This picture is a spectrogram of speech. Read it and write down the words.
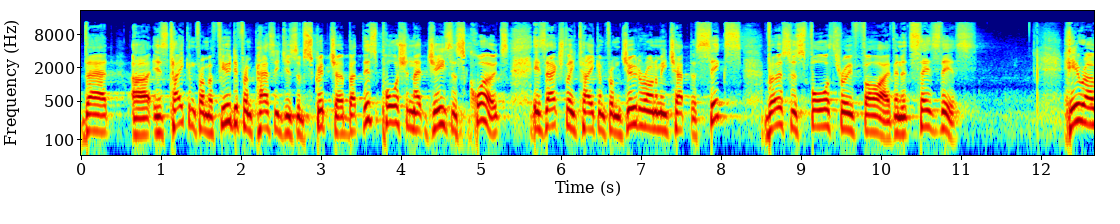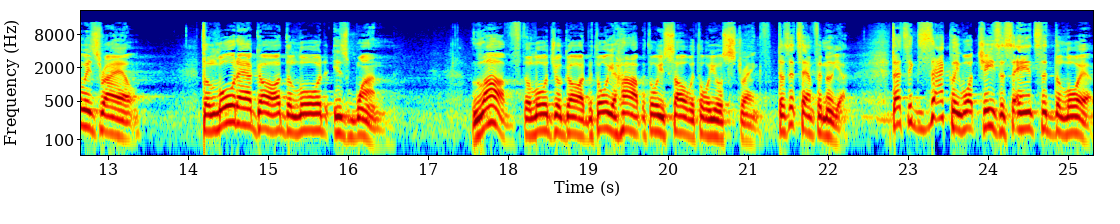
that uh, is taken from a few different passages of Scripture, but this portion that Jesus quotes is actually taken from Deuteronomy chapter 6, verses 4 through 5. And it says this Hear, O Israel, the Lord our God, the Lord is one. Love the Lord your God with all your heart, with all your soul, with all your strength. Does that sound familiar? That's exactly what Jesus answered the lawyer.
